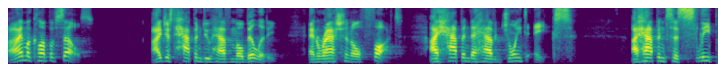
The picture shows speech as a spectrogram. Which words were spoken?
I'm a clump of cells. I just happen to have mobility and rational thought. I happen to have joint aches. I happen to sleep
